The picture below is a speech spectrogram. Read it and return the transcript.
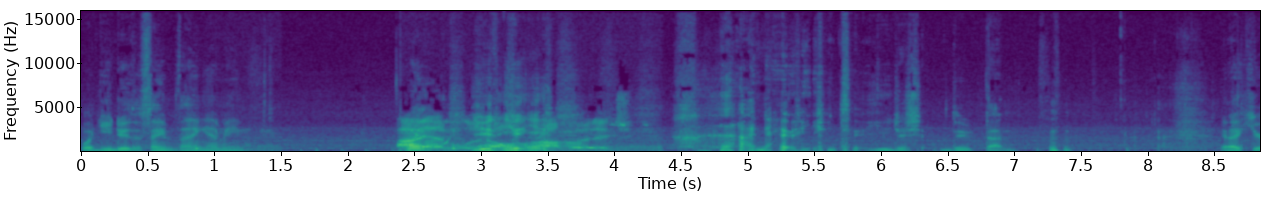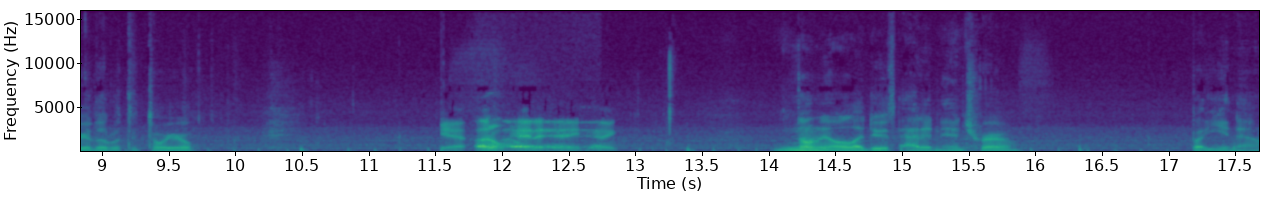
Wouldn't you do the same thing? I mean, I Wait, upload you- you- you- raw footage. I know you. Do, you just do done. You like your little tutorial. Yeah, I don't edit anything. Normally, all I do is add an intro. But you know,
